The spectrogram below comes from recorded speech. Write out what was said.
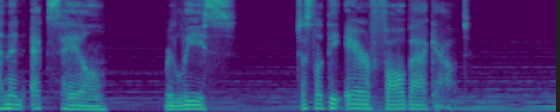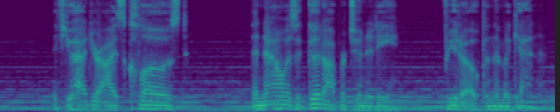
And then exhale, release. Just let the air fall back out. if you had your eyes closed, then now is a good opportunity for you to open them again.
